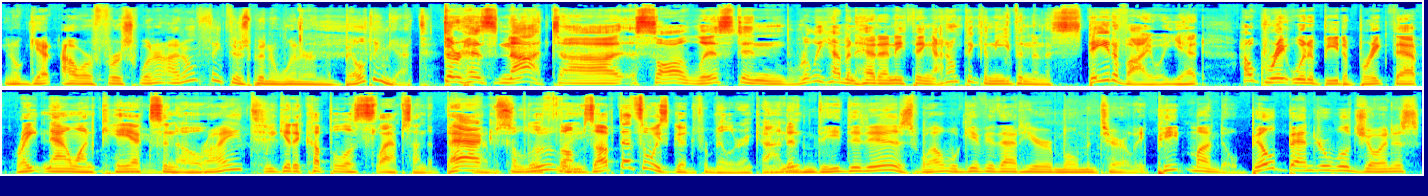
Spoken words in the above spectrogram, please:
you know, get our first winner. I don't think there's been a winner in the building yet. There has not. Uh, saw a list and really haven't had anything. I don't think in, even in the state of Iowa yet. How great would it be to break that right now on KXNO? Right. We get a couple of slaps on the back, a couple Absolutely. of thumbs up. That's always good for Miller and Condon. Indeed, it is. Well, we'll give you that here momentarily. Pete Mundo, Bill Bender will join us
